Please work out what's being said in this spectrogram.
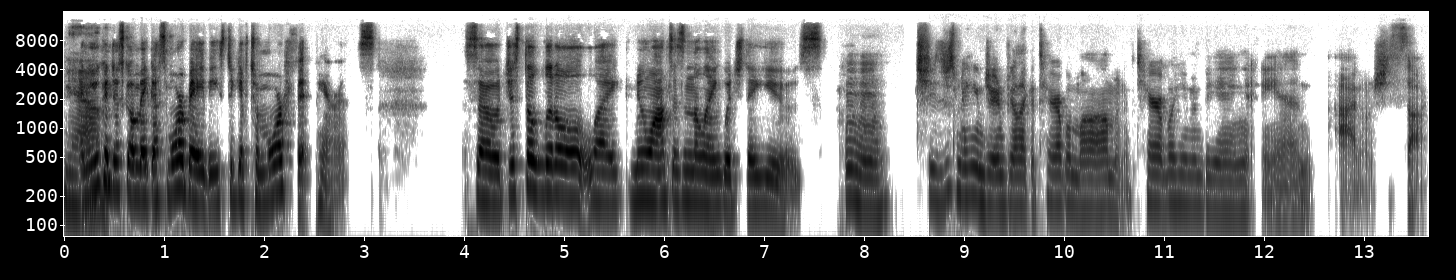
Yeah. and you can just go make us more babies to give to more fit parents. So just the little like nuances in the language they use. Mhm. She's just making June feel like a terrible mom and a terrible human being. And I don't know, she sucks.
